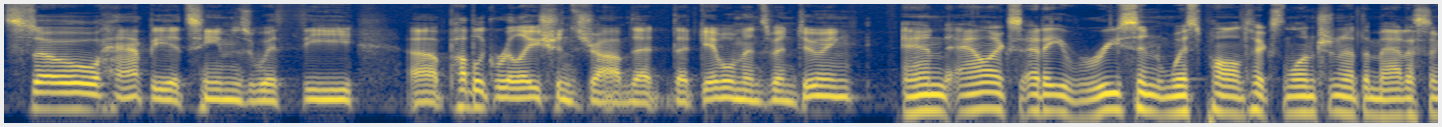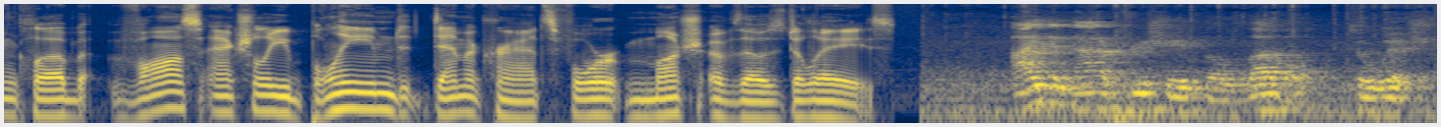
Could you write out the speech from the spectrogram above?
so happy, it seems, with the uh, public relations job that, that Gableman's been doing. And Alex, at a recent WisPolitics luncheon at the Madison Club, Vos actually blamed Democrats for much of those delays. I did not appreciate the level to which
